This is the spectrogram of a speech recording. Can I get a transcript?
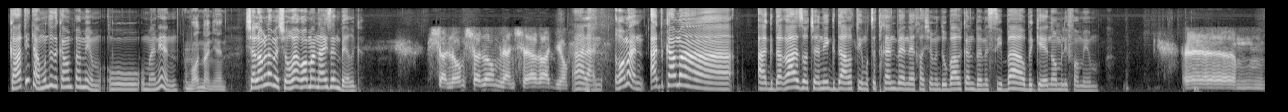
קראתי את העמוד הזה כמה פעמים, הוא, הוא מעניין. הוא מאוד מעניין. שלום למשורר רומן אייזנברג. שלום שלום לאנשי הרדיו. אהלן. רומן, עד כמה ההגדרה הזאת שאני הגדרתי מוצאת חן בעיניך שמדובר כאן במסיבה או בגיהנום לפעמים? אמ,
